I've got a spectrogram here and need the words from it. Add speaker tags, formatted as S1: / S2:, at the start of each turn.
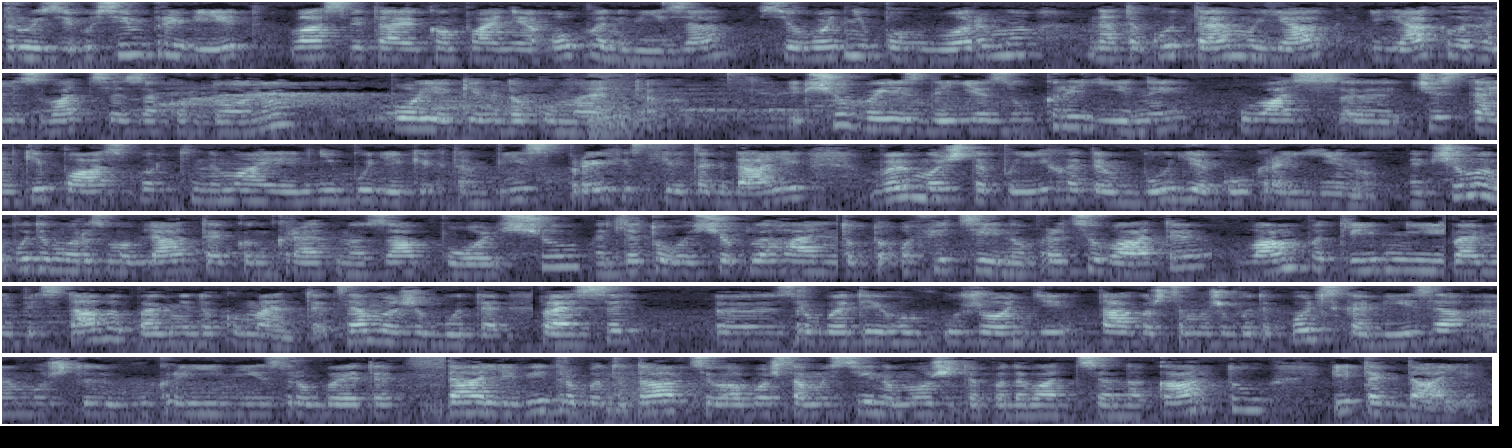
S1: Друзі, усім привіт! Вас вітає компанія OpenVisa. Сьогодні поговоримо на таку тему, як як легалізуватися за кордоном, по яких документах. Якщо виїзди є з України, у вас е, чистенький паспорт, немає ні будь-яких там віз, прихистків і так далі, ви можете поїхати в будь-яку країну. Якщо ми будемо розмовляти конкретно за Польщу, для того, щоб легально, тобто офіційно працювати, вам потрібні певні підстави, певні документи. Це може бути песель. Е, Зробити його в Ужонді, також це може бути польська віза, е, можете в Україні зробити. Далі від роботодавців або ж самостійно можете подаватися на карту і так далі.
